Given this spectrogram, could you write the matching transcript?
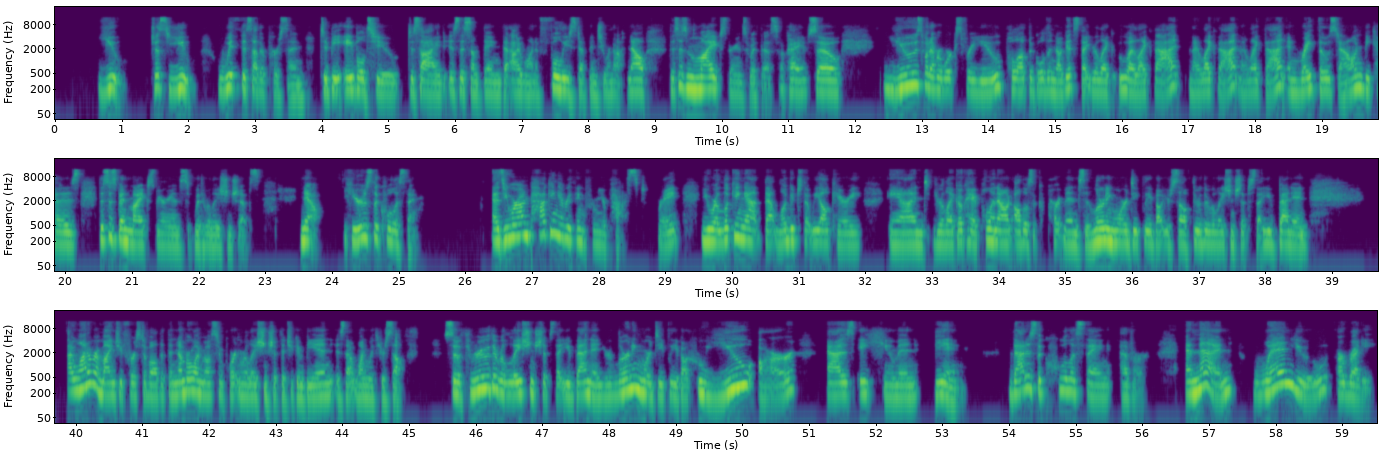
you, just you with this other person to be able to decide is this something that I want to fully step into or not. Now, this is my experience with this, okay? So use whatever works for you, pull out the golden nuggets that you're like, "Ooh, I like that, and I like that, and I like that," and write those down because this has been my experience with relationships. Now, here's the coolest thing as you were unpacking everything from your past, right? You are looking at that luggage that we all carry and you're like, okay, pulling out all those compartments and learning more deeply about yourself through the relationships that you've been in. I want to remind you, first of all, that the number one most important relationship that you can be in is that one with yourself. So, through the relationships that you've been in, you're learning more deeply about who you are as a human being. That is the coolest thing ever. And then when you are ready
